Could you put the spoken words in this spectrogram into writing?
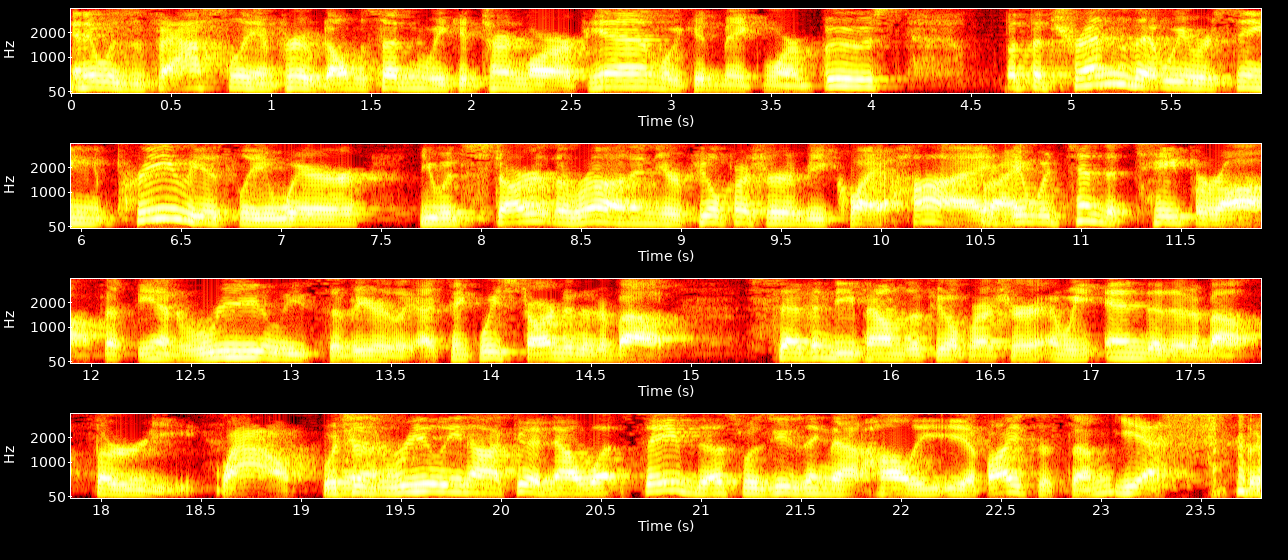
and it was vastly improved. All of a sudden, we could turn more RPM, we could make more boost. But the trend that we were seeing previously, where you would start the run and your fuel pressure would be quite high, Right. it would tend to taper off at the end really severely. I think we started at about 70 pounds of fuel pressure and we ended at about 30 Wow. which is really not good. Now, what saved us was using that Holley EFI system. Yes. The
